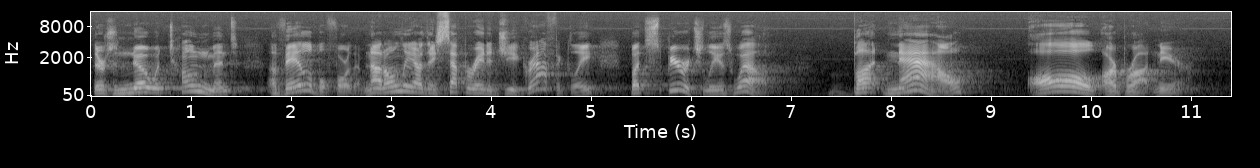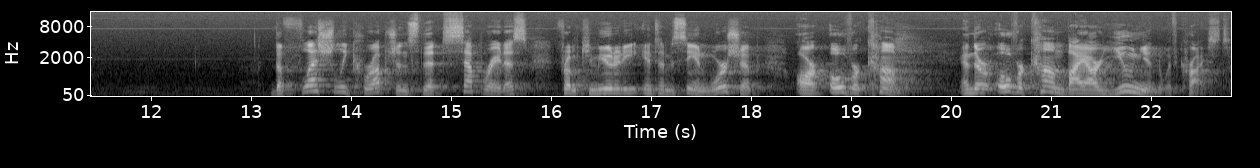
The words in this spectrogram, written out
There's no atonement available for them. Not only are they separated geographically, but spiritually as well. But now, all are brought near the fleshly corruptions that separate us from community, intimacy, and worship are overcome. And they're overcome by our union with Christ.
